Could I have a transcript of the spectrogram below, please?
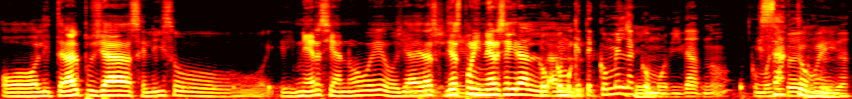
O literal, pues ya se le hizo inercia, ¿no, güey? O ya, eras, ya es por inercia ir al. Co- Como al- que te come la Sí. comodidad, ¿no? Como Exacto, güey. comodidad.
